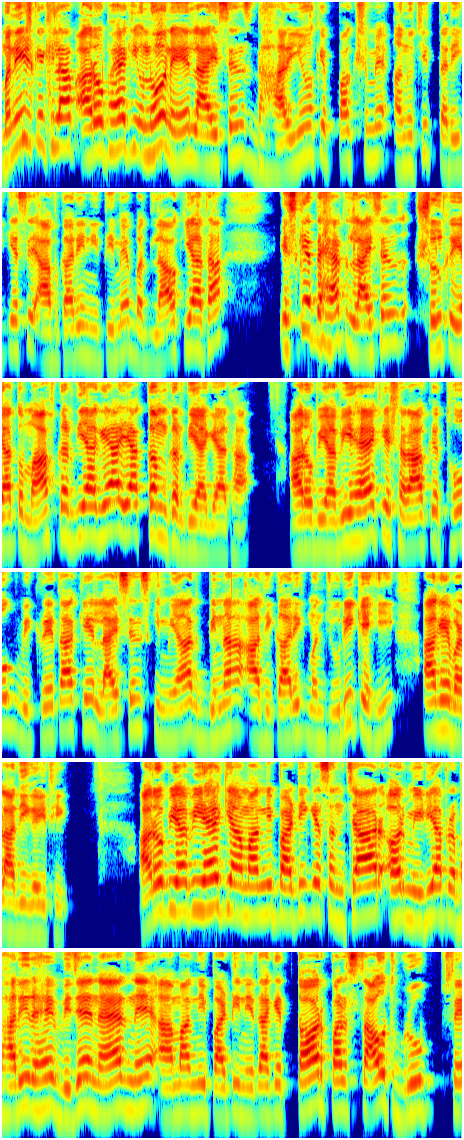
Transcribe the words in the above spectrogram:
मनीष के खिलाफ आरोप है कि उन्होंने लाइसेंस धारियों के पक्ष में अनुचित तरीके से आबकारी नीति में बदलाव किया था। इसके तहत लाइसेंस शुल्क या तो माफ़ कर दिया गया या कम कर दिया गया था। आरोप यह भी है कि शराब के थोक विक्रेता के लाइसेंस की मियाद बिना आधिकारिक मंजूरी के ही आगे बढ़ा दी गई थी। आरोप यह भी है कि आम आदमी पार्टी के संचार और मीडिया प्रभारी रहे विजय नायर ने आम आदमी पार्टी नेता के तौर पर साउथ ग्रुप से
